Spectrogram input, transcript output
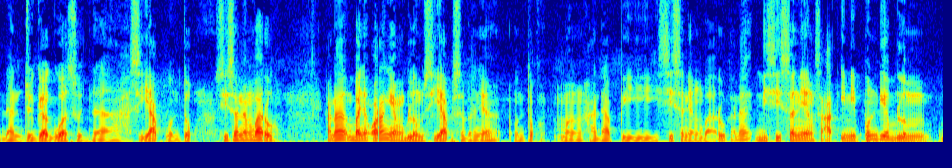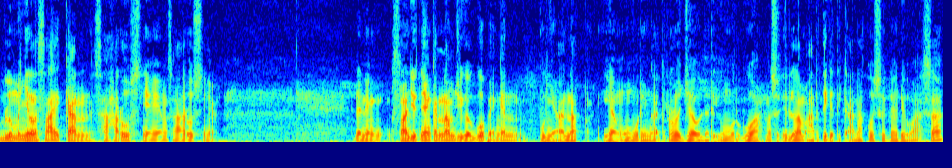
Dan juga gua sudah siap untuk season yang baru. Karena banyak orang yang belum siap sebenarnya untuk menghadapi season yang baru. Karena di season yang saat ini pun dia belum belum menyelesaikan seharusnya yang seharusnya. Dan yang selanjutnya yang keenam juga gue pengen punya anak yang umurnya nggak terlalu jauh dari umur gue maksudnya dalam arti ketika anakku sudah dewasa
